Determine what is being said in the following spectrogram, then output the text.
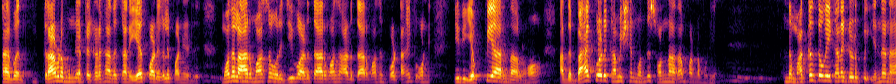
த- திராவிட முன்னேற்ற கழகம் அதுக்கான ஏற்பாடுகளை பண்ணிடுது. முதல் ஆறு மாதம் ஒரு ஜீவோ அடுத்த ஆறு மாதம் அடுத்த ஆறு மாதம் போட்டாங்க. இப்போ ஒன்று இது எப்பயா இருந்தாலும் அந்த பேக்வேர்டு கமிஷன் வந்து சொன்னால் தான் பண்ண முடியும். இந்த மக்கள் தொகை கணக்கெடுப்பு என்னென்னா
